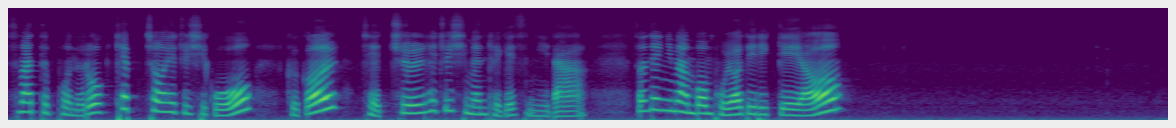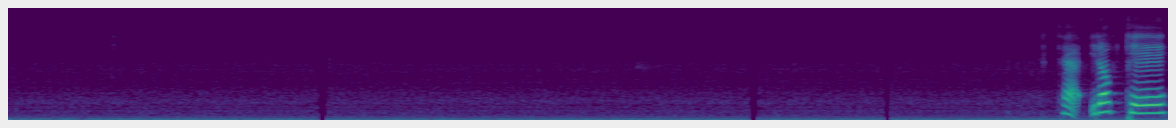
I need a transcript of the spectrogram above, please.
스마트폰으로 캡처해 주시고 그걸 제출해 주시면 되겠습니다. 선생님이 한번 보여드릴게요. 자, 이렇게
